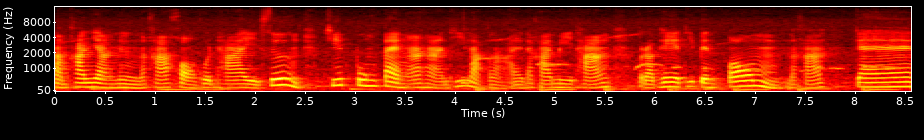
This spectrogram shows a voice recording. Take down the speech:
สำคัญอย่างหนึ่งนะคะของคนไทย ซึ่งคิดปรุงแต่งอาหารที่หลากหลายนะคะ มีทั้งประเภทที่เป็นต้มนะคะ แกง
